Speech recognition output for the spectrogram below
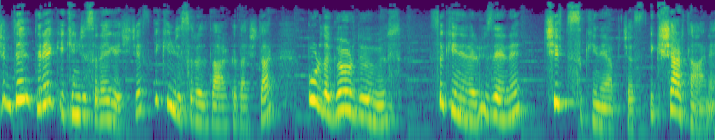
Şimdi direkt ikinci sıraya geçeceğiz. İkinci sırada da arkadaşlar burada gördüğümüz sık iğnelerin üzerine çift sık iğne yapacağız. İkişer tane.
